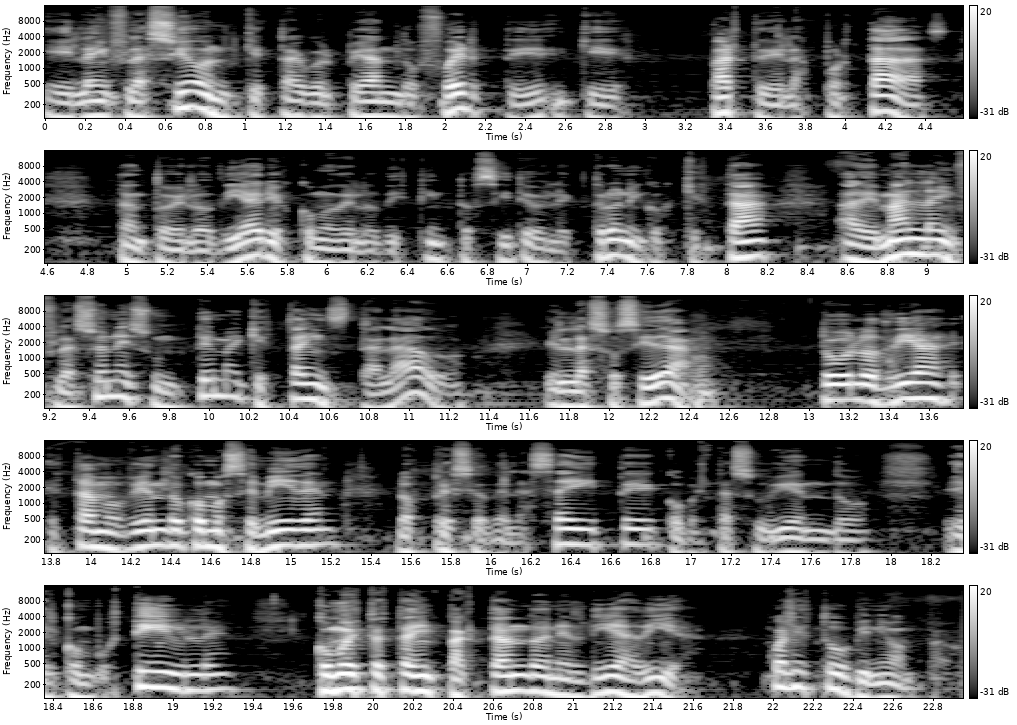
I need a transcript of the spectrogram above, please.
Eh, la inflación que está golpeando fuerte, que parte de las portadas, tanto de los diarios como de los distintos sitios electrónicos, que está, además la inflación es un tema que está instalado en la sociedad. Todos los días estamos viendo cómo se miden los precios del aceite, cómo está subiendo el combustible, cómo esto está impactando en el día a día. ¿Cuál es tu opinión, Paula?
